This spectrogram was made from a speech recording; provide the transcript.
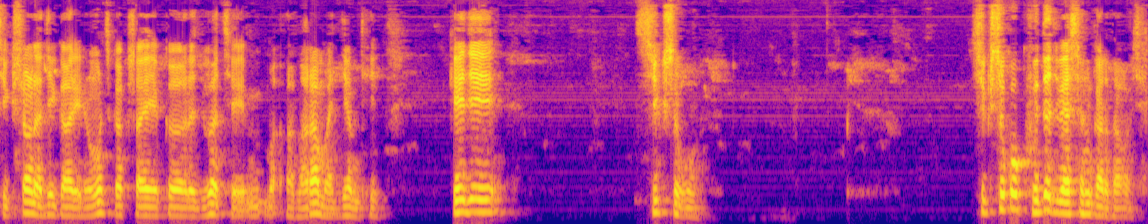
શિક્ષણ અધિકારી ઉચ્ચ કક્ષાએ એક રજૂઆત છે મારા માધ્યમથી. કે જે શિક્ષકો શિક્ષકો ખુદ જ વ્યસન કરતા હોય છે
